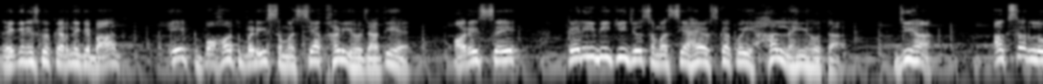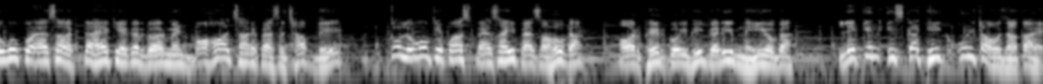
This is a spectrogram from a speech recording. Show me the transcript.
लेकिन इसको करने के बाद एक बहुत बड़ी समस्या खड़ी हो जाती है और इससे गरीबी की जो समस्या है उसका कोई हल नहीं होता। जी हाँ अक्सर लोगों को ऐसा लगता है कि अगर गवर्नमेंट बहुत सारे पैसे छाप दे तो लोगों के पास पैसा ही पैसा होगा और फिर कोई भी गरीब नहीं होगा। लेकिन इसका ठीक उल्टा हो जाता है।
